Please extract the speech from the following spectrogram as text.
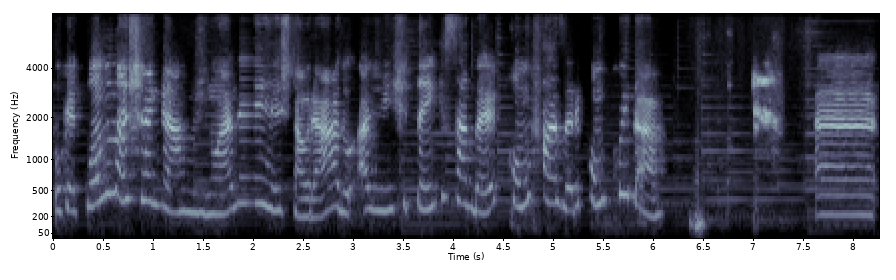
porque quando nós chegarmos no Éden restaurado, a gente tem que saber como fazer e como cuidar. É,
